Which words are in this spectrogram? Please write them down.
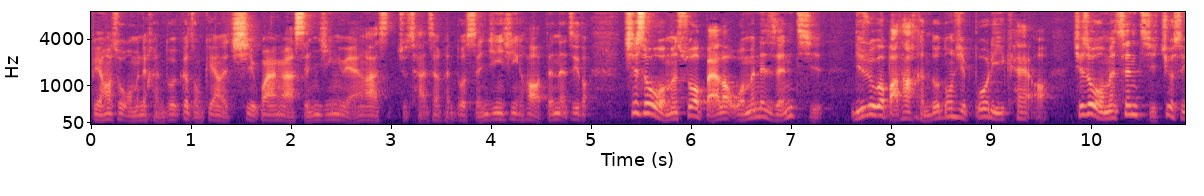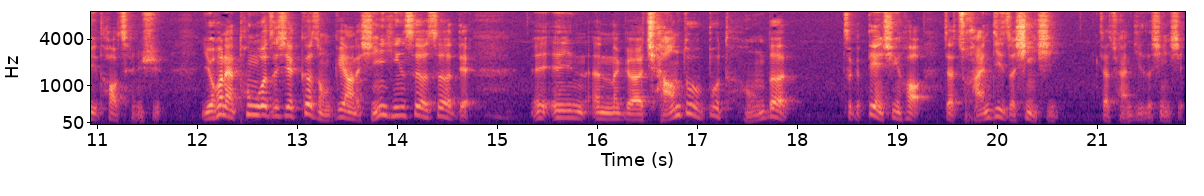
比方说我们的很多各种各样的器官啊、神经元啊，就产生很多神经信号等等这种。其实我们说白了，我们的人体，你如果把它很多东西剥离开啊，其实我们身体就是一套程序。以后呢，通过这些各种各样的形形色色的，呃呃嗯那个强度不同的这个电信号，在传递着信息，在传递着信息，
